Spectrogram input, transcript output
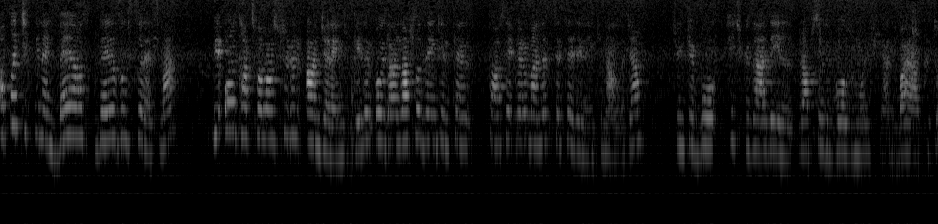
Apaçık bir renk, beyaz, beyazımsı resmen. Bir 10 kat falan sürün anca rengi gelir. O yüzden Rhapsody'ninkini tavsiye etmiyorum. Ben de Cecilia'ninkini alacağım. Çünkü bu hiç güzel değil. Rhapsody bozmuş. Yani bayağı kötü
